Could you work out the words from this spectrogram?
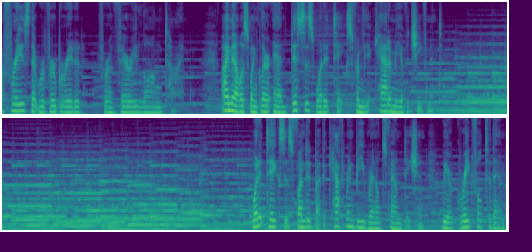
a phrase that reverberated for a very long time. I'm Alice Winkler, and this is what it takes from the Academy of Achievement. What It Takes is funded by the Catherine B. Reynolds Foundation. We are grateful to them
